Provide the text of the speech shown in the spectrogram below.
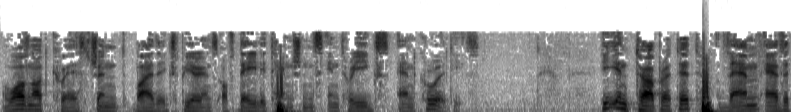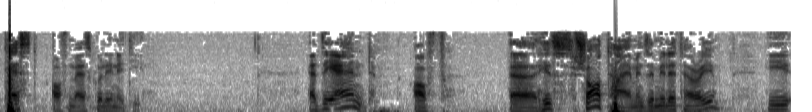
was not questioned by the experience of daily tensions, intrigues, and cruelties. He interpreted them as a test of masculinity. At the end of uh, his short time in the military, he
